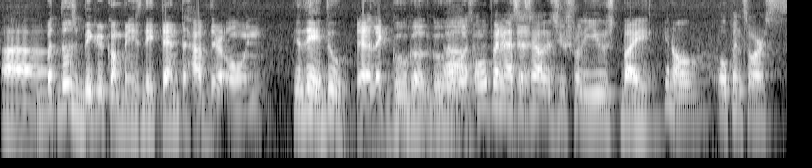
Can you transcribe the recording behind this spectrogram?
Uh, but those bigger companies they tend to have their own. yeah, they do. Yeah, like Google. Google Uh, wasn't Open affected. SSL is usually used by you know open source.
